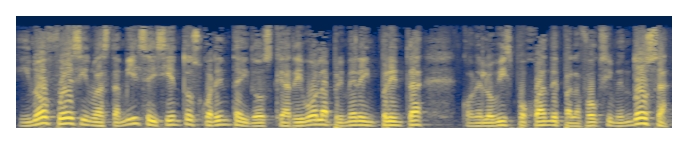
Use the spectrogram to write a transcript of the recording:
y no fue sino hasta 1642 que arribó la primera imprenta con el obispo Juan de Palafox y Mendoza.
